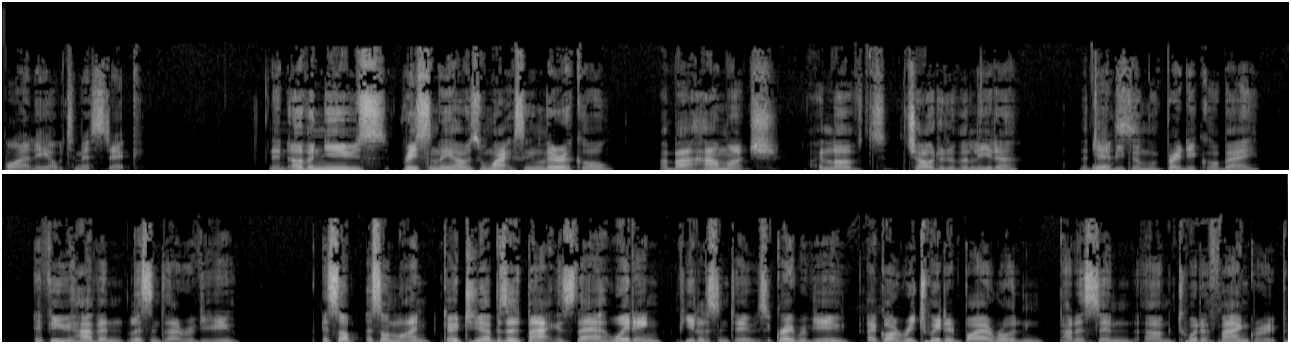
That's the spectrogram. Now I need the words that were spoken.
Quietly optimistic. In other news, recently I was waxing lyrical about how much I loved Childhood of a Leader, the debut Yes. film of Brady Corbet. If you haven't listened to that review, it's up. It's online. Go two episodes back. It's there, waiting for you to listen to. It's a great review. I got retweeted by a Robert Pattinson um, Twitter fan group.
